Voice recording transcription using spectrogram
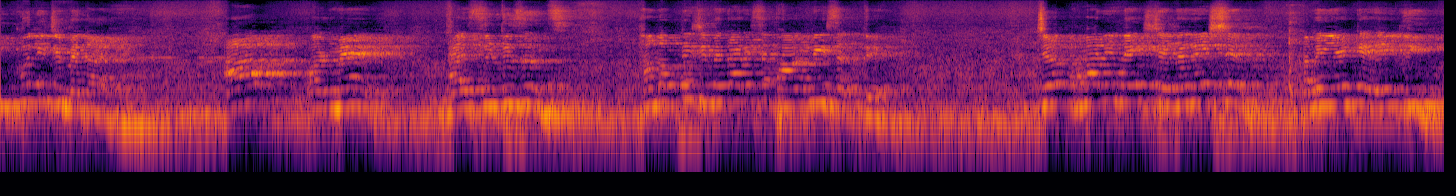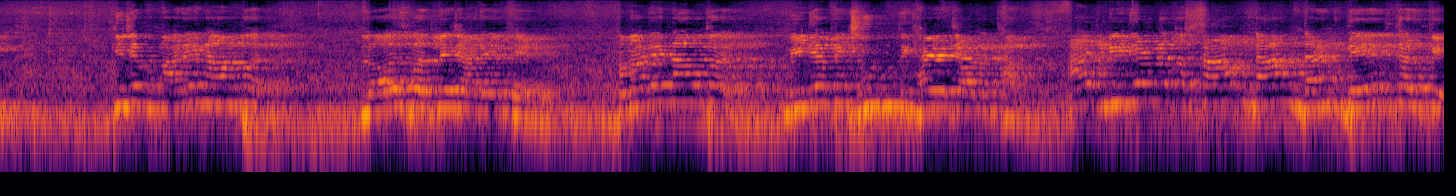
इक्वली जिम्मेदार है आप और मैं एज सिटीजंस हम अपनी ज़िम्मेदारी से भाग नहीं सकते जब हमारी नेक्स्ट जनरेशन हमें ये कहेगी कि जब हमारे नाम पर लॉज बदले जा रहे थे। हमारे नाम पर मीडिया पे झूठ दिखाया जा रहा था। आज मीडिया ने तो साम, दाम, दंड भेद करके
